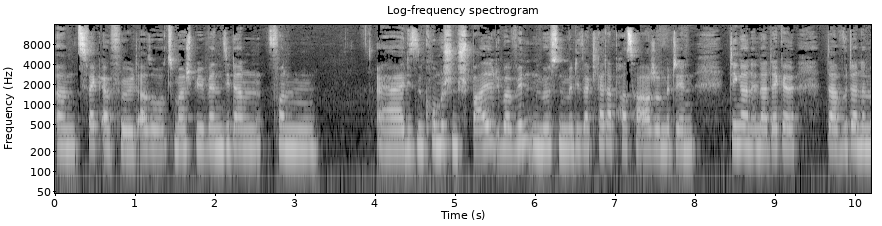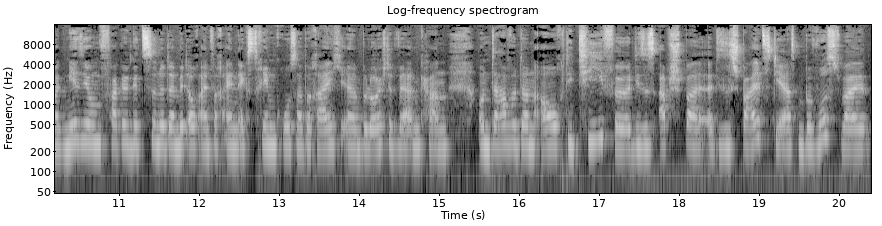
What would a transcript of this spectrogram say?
ähm, Zweck erfüllt. Also zum Beispiel, wenn sie dann von äh, diesen komischen Spalt überwinden müssen mit dieser Kletterpassage, mit den Dingern in der Decke. Da wird dann eine Magnesiumfackel gezündet, damit auch einfach ein extrem großer Bereich äh, beleuchtet werden kann. Und da wird dann auch die Tiefe dieses Abspal äh, dieses Spalts dir erstmal bewusst, weil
